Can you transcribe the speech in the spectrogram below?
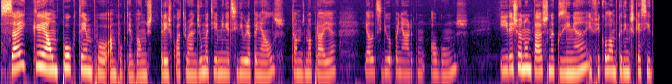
Sei que há um pouco tempo, há um pouco tempo, há uns 3, 4 anos, uma tia minha decidiu ir apanhá-los. Estávamos numa praia e ela decidiu apanhar com alguns e deixou num tacho na cozinha e ficou lá um bocadinho esquecido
